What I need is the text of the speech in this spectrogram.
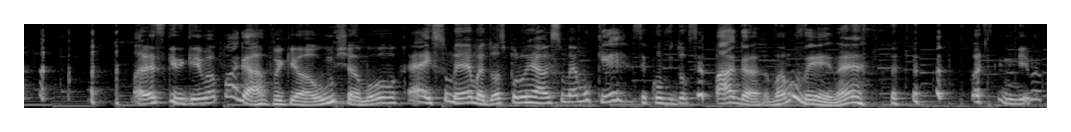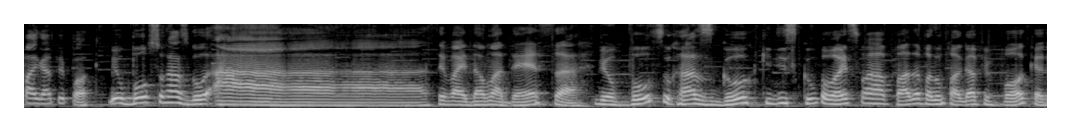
Parece que ninguém vai pagar, porque ó, um chamou, é isso mesmo, é duas por um real, isso mesmo o quê? Você convidou, você paga, vamos ver, né? Parece que ninguém vai pagar a pipoca. Meu bolso rasgou. Ah, você vai dar uma dessa? Meu bolso rasgou. Que desculpa mais farrapada pra não pagar a pipoca.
